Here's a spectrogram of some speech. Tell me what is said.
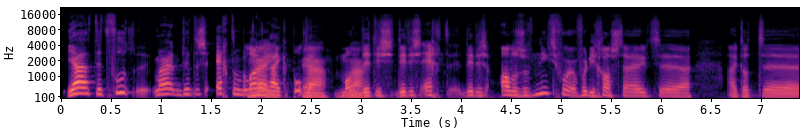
Ja, dit voelt, maar dit is echt een belangrijke Nee, pot. ja, Man, maar- dit, is, dit is echt dit is alles of niets voor, voor die gasten uit, eh, uit dat eh,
